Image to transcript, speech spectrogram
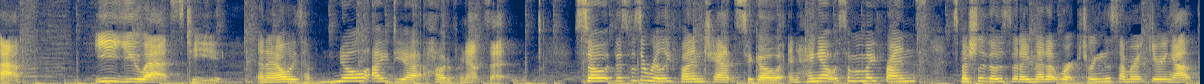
F, E-U-S-T, and I always have no idea how to pronounce it. So this was a really fun chance to go and hang out with some of my friends, especially those that I met at work during the summer at Gearing Up,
